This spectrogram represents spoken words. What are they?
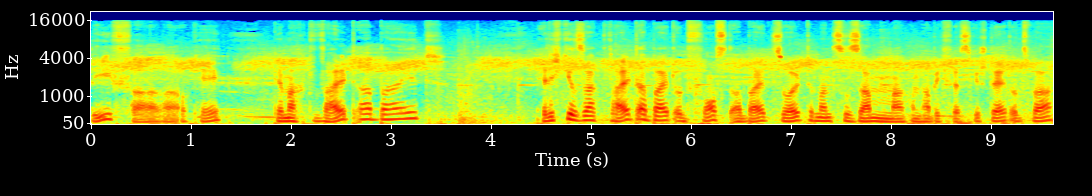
Seefahrer, okay. Der macht Waldarbeit. Ehrlich gesagt, Waldarbeit und Forstarbeit sollte man zusammen machen, habe ich festgestellt. Und zwar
